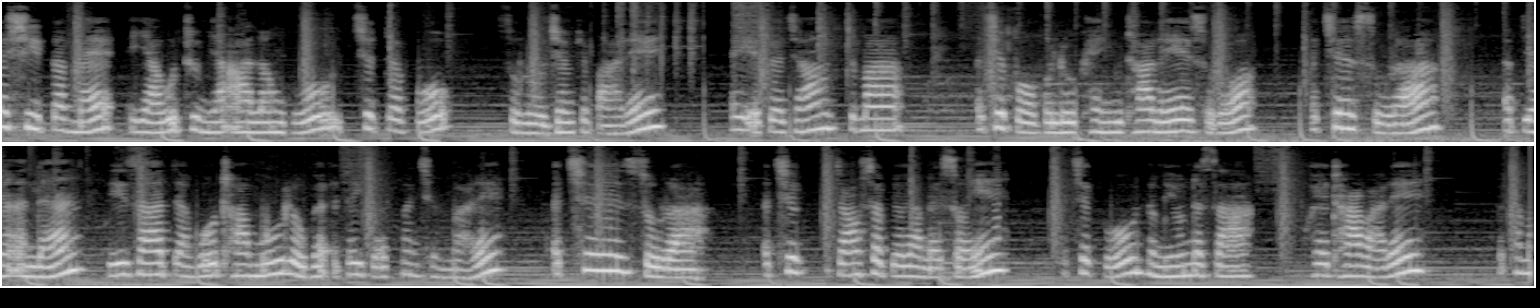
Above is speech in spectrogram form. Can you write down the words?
သက်ရှိတတ်မဲ့အရာဝတ္ထုများအားလုံးကိုချစ်တတ်ဖို့ဆိုလိုခြင်းဖြစ်ပါတယ်။အဲ့ဒီအတွက်ကြောင့်ကျမအချစ်ပေါ်ဘယ်လိုခံယူထားလဲဆိုတော့အချစ်ဆိုတာအပြန်အလှန်လေးစားတန်ဖိုးထားမှုလို့ပဲအတိတ်ပဲဖွင့်ချင်ပါတယ်။အချစ်ဆိုတာအချစ်အကြောင်းဆက်ပြောရမယ်ဆိုရင်အချစ်ကိုနှမျိုးနှစ်စားခွဲထားပါတယ်။ပထမ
